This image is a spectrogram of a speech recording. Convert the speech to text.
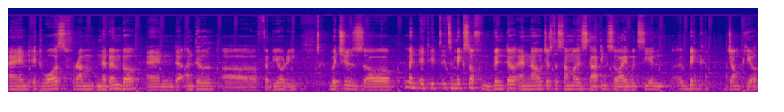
And it was from november and uh, until uh, february which is uh, I mean, it, it, it's a mix of winter and now just the summer is starting. So i would see a, a big jump here.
